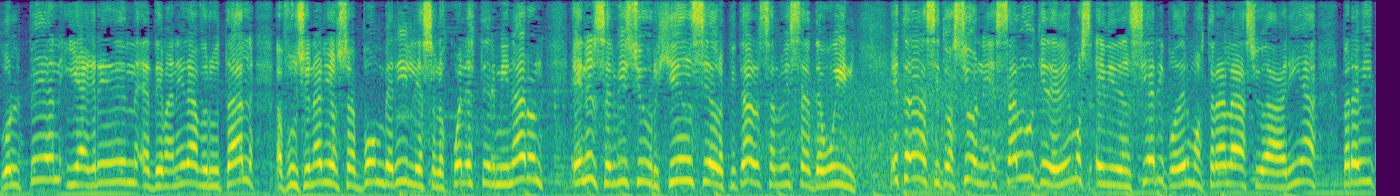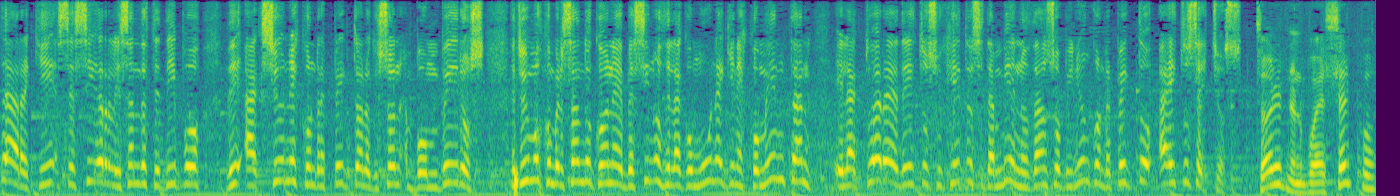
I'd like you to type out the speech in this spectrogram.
golpean y agreden eh, de manera brutal a funcionarios bomberiles, los cuales terminaron en el servicio de urgencia del Hospital San Luis de Win. Esta situación es algo que debemos evidenciar y poder mostrar a la ciudadanía para evitar que se siga realizando este tipo de acciones con respecto a lo que son bomberos. Estuvimos conversando con eh, vecinos de la comuna quienes comentan el actuar de estos sujetos y también nos dan su opinión con respecto a estos hechos. Sorry, no puede ser, pues.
